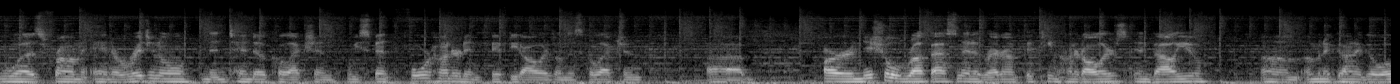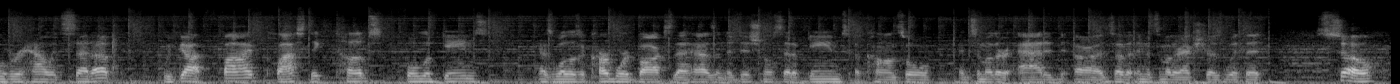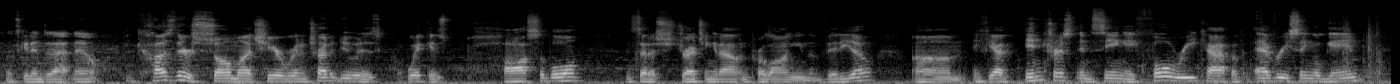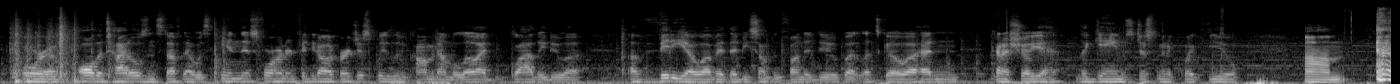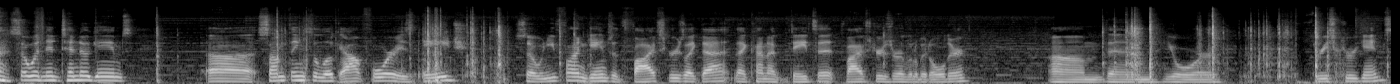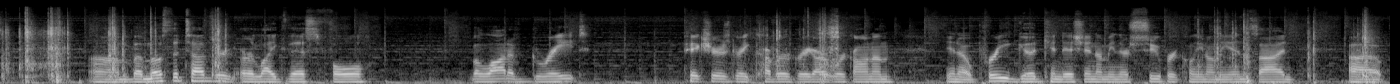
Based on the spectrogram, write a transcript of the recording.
was from an original Nintendo collection. We spent $450 on this collection. Uh, our initial rough estimate is right around $1,500 in value. Um, I'm going to kind of go over how it's set up. We've got five plastic tubs full of games, as well as a cardboard box that has an additional set of games, a console, and some other added, uh, and some other extras with it. So let's get into that now because there's so much here, we're going to try to do it as quick as possible instead of stretching it out and prolonging the video. Um, if you have interest in seeing a full recap of every single game or of all the titles and stuff that was in this $450 purchase, please leave a comment down below. I'd gladly do a, a video of it. That'd be something fun to do. But let's go ahead and kind of show you the games just in a quick view. Um, so with Nintendo games, uh, some things to look out for is age. So when you find games with five screws like that, that kind of dates it. Five screws are a little bit older um, than your three screw games. Um, but most of the tubs are, are like this, full. A lot of great pictures, great cover, great artwork on them. You know, pretty good condition. I mean, they're super clean on the inside. Uh,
